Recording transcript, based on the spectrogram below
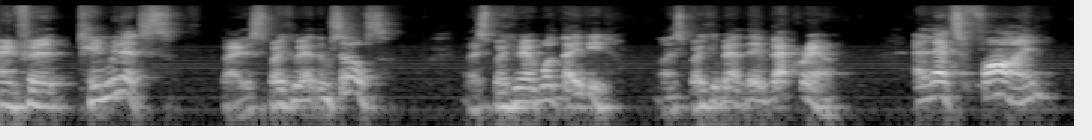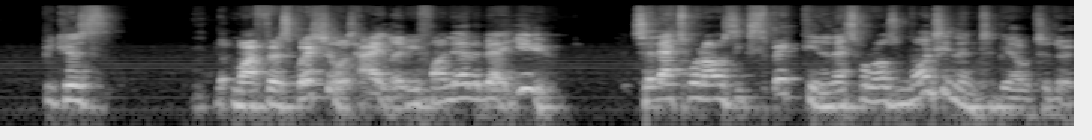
And for 10 minutes, they just spoke about themselves. They spoke about what they did. They spoke about their background. And that's fine because my first question was, hey, let me find out about you. So that's what I was expecting and that's what I was wanting them to be able to do.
